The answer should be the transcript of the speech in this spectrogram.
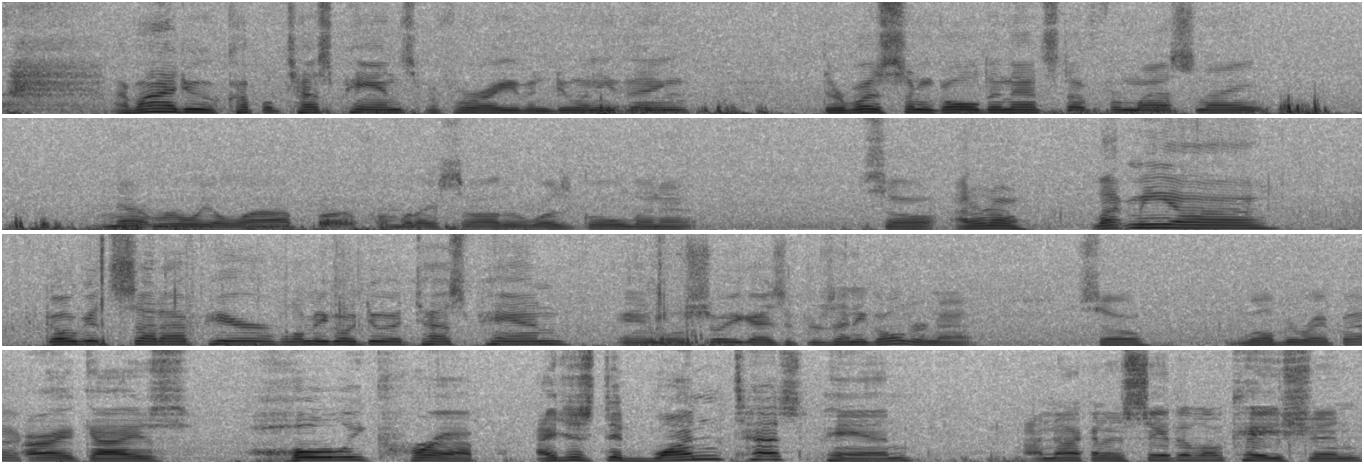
I want to do a couple test pans before I even do anything. There was some gold in that stuff from last night. Not really a lot, but from what I saw, there was gold in it. So, I don't know. Let me uh, go get set up here. Let me go do a test pan, and we'll show you guys if there's any gold or not. So, we'll be right back. All right, guys. Holy crap. I just did one test pan. I'm not going to say the location.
